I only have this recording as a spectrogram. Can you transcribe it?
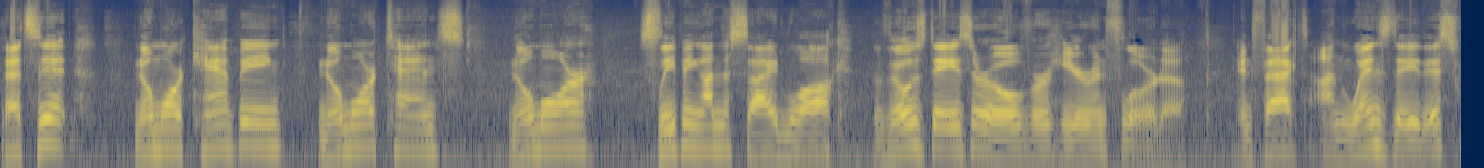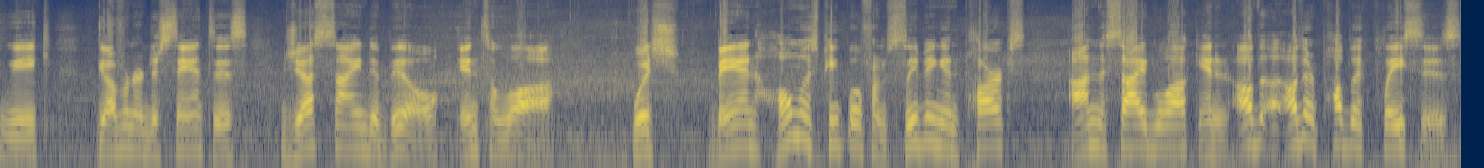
That's it. No more camping, no more tents, no more sleeping on the sidewalk. Those days are over here in Florida. In fact, on Wednesday this week, Governor DeSantis just signed a bill into law which banned homeless people from sleeping in parks, on the sidewalk, and in other public places.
